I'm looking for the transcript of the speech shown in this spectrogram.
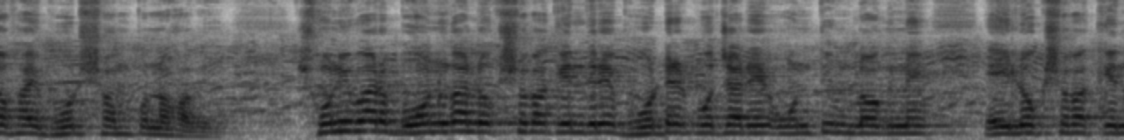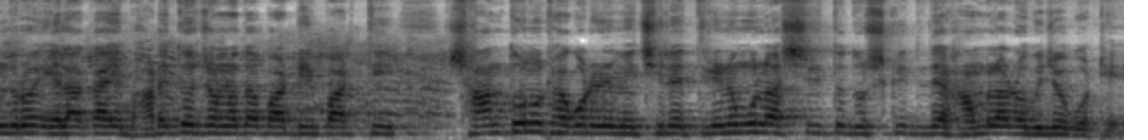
দফায় ভোট সম্পন্ন হবে। শনিবার বনগাঁ লোকসভা কেন্দ্রে ভোটের প্রচারের অন্তিম লগ্নে এই লোকসভা কেন্দ্র এলাকায় ভারতীয় জনতা পার্টির প্রার্থী শান্তনু ঠাকুরের মিছিলে তৃণমূল আশ্রিত দুষ্কৃতীদের হামলার অভিযোগ ওঠে।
